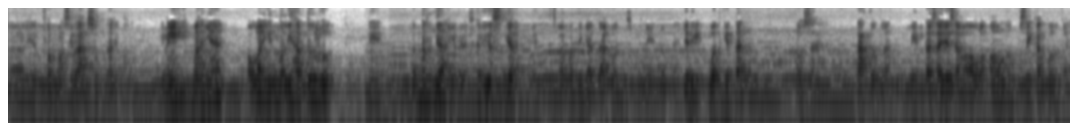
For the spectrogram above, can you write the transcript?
uh, informasi langsung dari Allah ini makanya Allah ingin melihat dulu ini bener nggak gitu serius nggak selama tiga tahun seperti itu? Jadi buat kita nggak usah takut lah minta saja sama Allah. Allah pasti kabulkan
